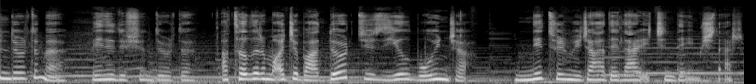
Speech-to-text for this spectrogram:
düşündürdü mü? Beni düşündürdü. Atalarım acaba 400 yıl boyunca ne tür mücadeleler içindeymişler?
